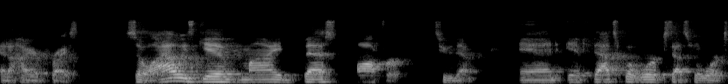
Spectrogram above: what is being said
at a higher price. So I always give my best offer to them. And if that's what works, that's what works.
